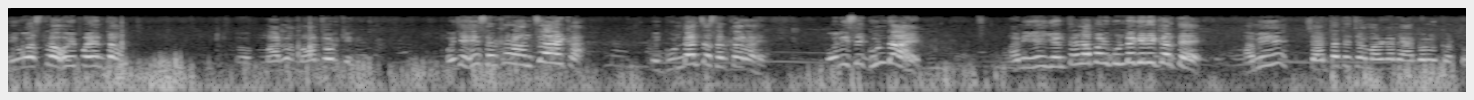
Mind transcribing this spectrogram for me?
निवस्त्र होईपर्यंत मारला मारतोड मारझोड केली. म्हणजे हे सरकार आमचं आहे का? हे गुंडांचं सरकार आहे. पोलीस हे गुंड आहेत. आणि हे यंत्रणा पण गुंडगिरी करते. आहे आम्ही शांततेच्या मार्गाने आंदोलन करतो.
